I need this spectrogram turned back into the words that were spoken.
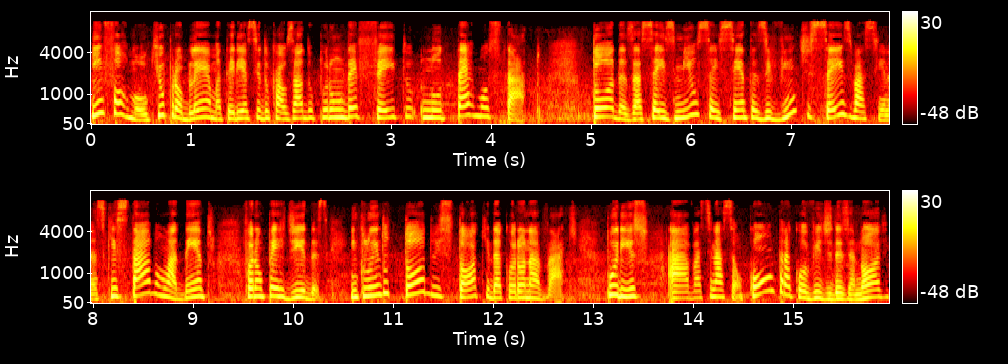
e informou que o problema teria sido causado por um defeito no termostato. Todas as 6.626 vacinas que estavam lá dentro foram perdidas, incluindo todo o estoque da Coronavac. Por isso, a vacinação contra a Covid-19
